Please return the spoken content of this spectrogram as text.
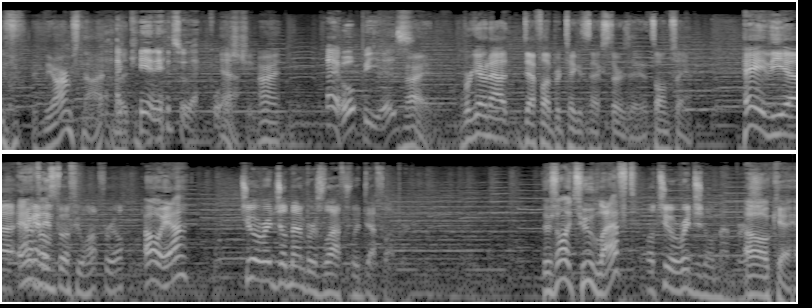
the arm's not. I can't answer that yeah. question. All right. I hope he is. All right. We're giving out Def Leppard tickets next Thursday. That's all I'm saying. Hey, the uh, NFL. info if you want, for real. Oh yeah. Two original members left with Def Leppard. There's only two left. Well, two original members. Oh, okay.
